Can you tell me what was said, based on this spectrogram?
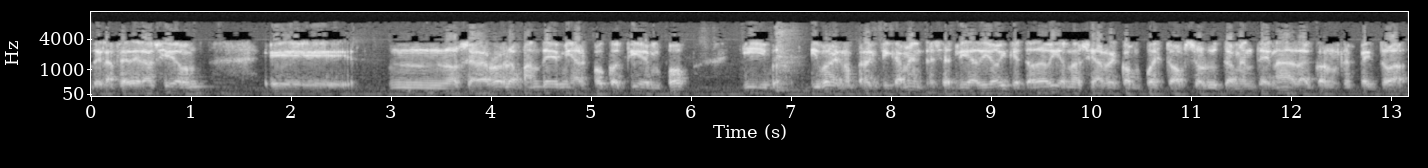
de la federación, eh, mm, nos agarró la pandemia al poco tiempo y, y bueno, prácticamente es el día de hoy que todavía no se ha recompuesto absolutamente nada con respecto a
